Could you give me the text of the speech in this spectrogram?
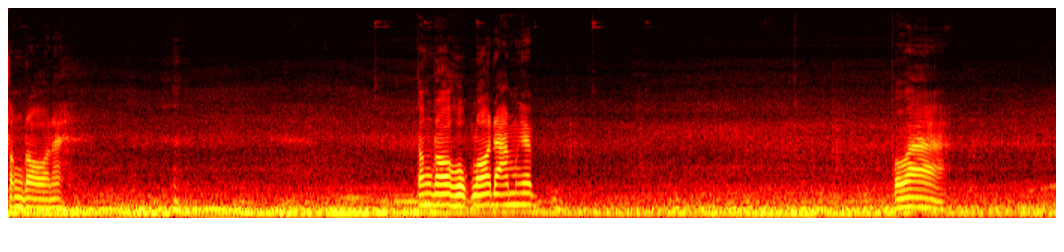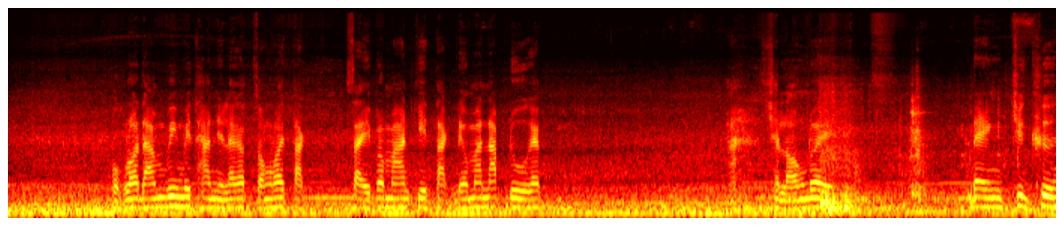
ต้องรอนะ ต้องรอหกล้อดำครับ เพราะว่า หกล้อดำวิ่งไม่ทันอยู่แล้วครับสองร้อยตักใส่ประมาณกี่ตักเดี๋ยวมานับดูครับอะฉลองด้วย แดงชึงคืง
